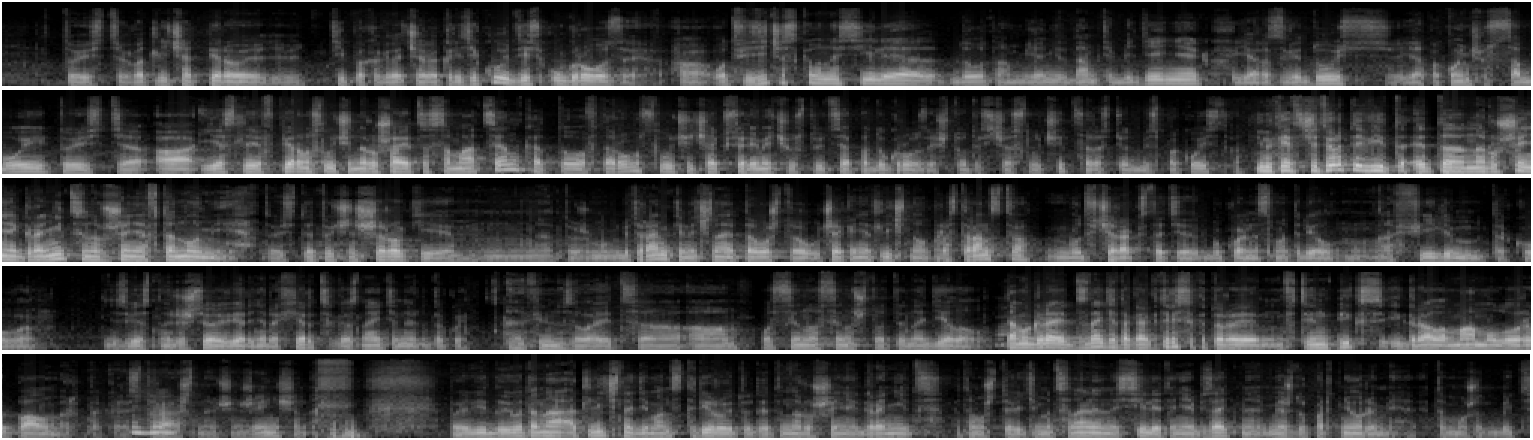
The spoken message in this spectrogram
То есть, в отличие от первого э, типа, когда человека критикуют, здесь угрозы. А, от физического насилия до, там, я не дам тебе денег, я разведусь, я покончу с собой. То есть, а если в первом случае нарушается самооценка, то во втором случае человек все время чувствует себя под угрозой. Что-то сейчас случится, растет беспокойство. И, наконец, четвертый вид — это нарушение границы, нарушение автономии. То есть, это очень широкие тоже могут быть рамки, начиная от того, что у человека нет личного пространства. Вот вчера, кстати, буквально смотрел фильм такого известного режиссера Вернера Херцога. Знаете, наверное, такой э, фильм называется а, «О сын, о сын, что ты наделал». Там играет, знаете, такая актриса, которая в «Твин Пикс» играла маму Лоры Палмер. Такая угу. страшная очень женщина по виду. И вот она отлично демонстрирует вот это нарушение границ. Потому что ведь эмоциональное насилие – это не обязательно между партнерами. Это может быть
